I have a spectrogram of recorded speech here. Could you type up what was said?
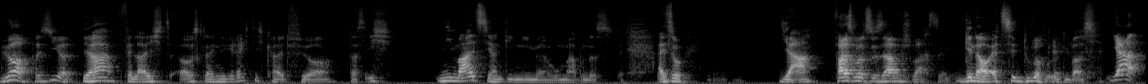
Ja, passiert. Ja, vielleicht ausgleichende Gerechtigkeit für, dass ich niemals die Hand gegen ihn erhoben habe. Und das, also, ja, Fassen wir zusammen, Schwachsinn. genau, erzähl du doch Okay. irgendwas. Ja,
